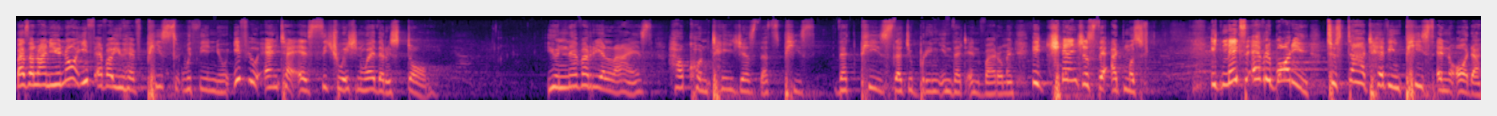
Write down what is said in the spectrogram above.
Bazalwan, you know, if ever you have peace within you, if you enter a situation where there is storm, you never realize how contagious that peace, that peace that you bring in that environment. It changes the atmosphere. It makes everybody to start having peace and order.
